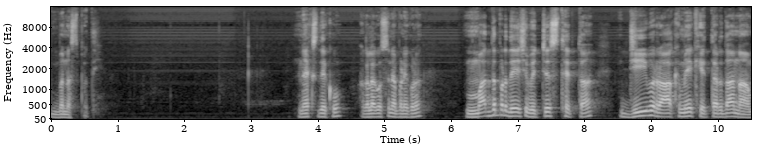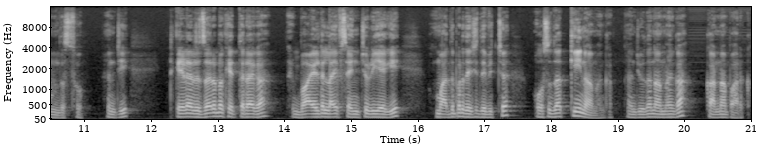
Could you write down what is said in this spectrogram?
ਬਨਸਪਤੀ। ਨੈਕਸਟ ਦੇਖੋ, ਅਗਲਾ ਕੁਐਸਚਨ ਆਪਣੇ ਕੋਲ। ਮੱਧ ਪ੍ਰਦੇਸ਼ ਵਿੱਚ ਸਥਿਤ ਜੀਵ ਰਾਖਵੇਂ ਖੇਤਰ ਦਾ ਨਾਮ ਦੱਸੋ। ਹਾਂਜੀ, ਠੀਕ ਹੈ, ਜਿਹੜਾ ਰਿਜ਼ਰਵ ਖੇਤਰ ਹੈਗਾ ਵਾਈਲਡ ਲਾਈਫ ਸੈਂਚੁਰੀ ਹੈਗੀ ਮੱਧ ਪ੍ਰਦੇਸ਼ ਦੇ ਵਿੱਚ। ਉਸ ਦਾ ਕੀ ਨਾਮ ਹੈਗਾ? ਹਾਂਜੀ, ਉਹਦਾ ਨਾਮ ਹੈਗਾ ਕਾਨਾ ਪਾਰਕ।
